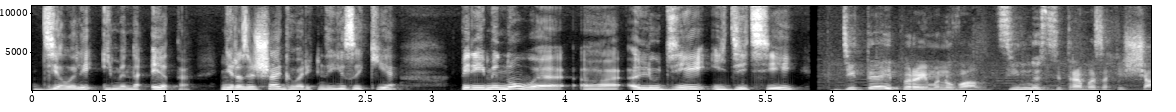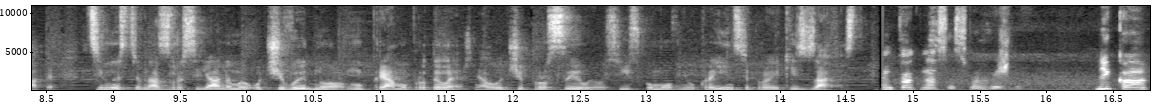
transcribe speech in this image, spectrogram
делали именно это, не разрешая говорить на языке, переименовывая э, людей и детей Дітей перейменували, цінності треба захищати. Цінності в нас з росіянами очевидно ну прямо протилежні. Але чи просили російськомовні українці про якийсь захист? Ну как нас освободили? Никак.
